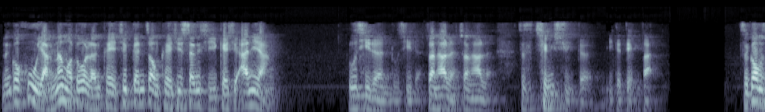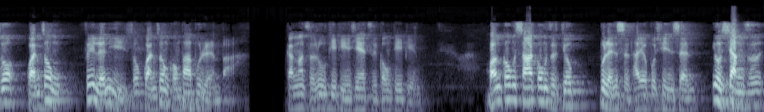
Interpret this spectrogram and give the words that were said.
能够护养那么多人，可以去耕种，可以去生息，可以去安养，如其人，如其人，算他人，算他人，这是清许的一个典范。子贡说：“管仲非人矣。”说管仲恐怕不仁吧？刚刚子路批评，现在子贡批评。桓公杀公子就不能死，他又不殉身，又向之，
